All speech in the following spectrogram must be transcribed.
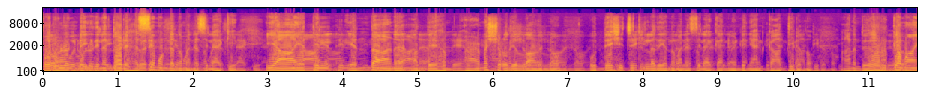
പൊരുളുണ്ട് ഇതിലെന്തോ രഹസ്യമുണ്ടെന്ന് മനസ്സിലായി മനസ്സിലാക്കി. ഈ ആയത്തിൽ എന്താണ് അദ്ദേഹം ആമശ്രുതിയുള്ളവനോ ഉദ്ദേശിച്ചിട്ടുള്ളത് എന്ന് മനസ്സിലാക്കാൻ വേണ്ടി ഞാൻ കാത്തിരുന്നു. അങ്ങനെ ദീർഘമായ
